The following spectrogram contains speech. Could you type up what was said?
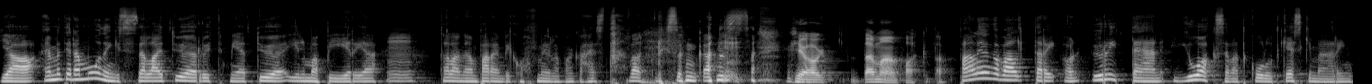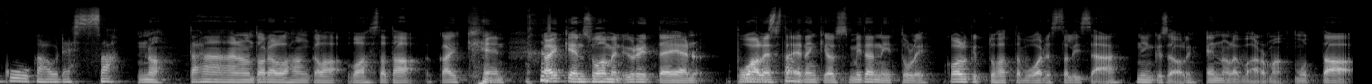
ja en mä tiedä muutenkin se sellainen työrytmiä, työilmapiiriä, mm tällainen on parempi kuin meillä vaan kahdestaan Valtteri sun kanssa. Joo, tämä on fakta. Paljonko Valtteri on yrittäjän juoksevat kulut keskimäärin kuukaudessa? No, tähän on todella hankala vastata kaikkien, kaikkien Suomen yrittäjien puolesta, etenkin jos, mitä niitä tuli, 30 000 vuodessa lisää, niinkö se oli, en ole varma, mutta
